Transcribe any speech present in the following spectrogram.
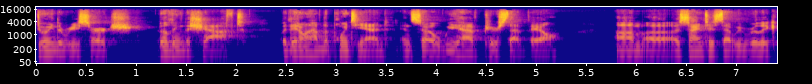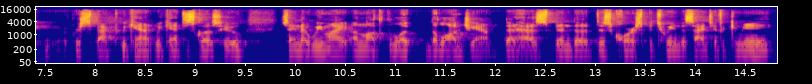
doing the research building the shaft but they don't have the pointy end and so we have pierced that veil um, a, a, scientist that we really respect. We can't we can't disclose who, saying that we might unlock the, lo- the logjam that has been the discourse between the scientific community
